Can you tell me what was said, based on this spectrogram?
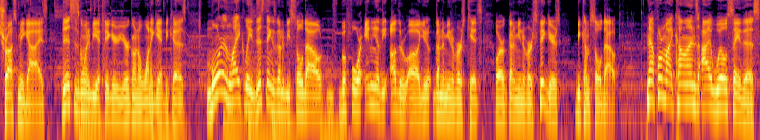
Trust me, guys, this is going to be a figure you're going to want to get because more than likely this thing is going to be sold out before any of the other uh, Gundam Universe kits or Gundam Universe figures become sold out. Now, for my cons, I will say this.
